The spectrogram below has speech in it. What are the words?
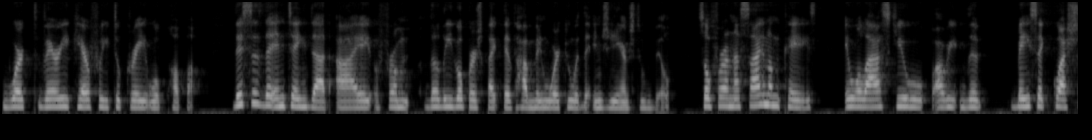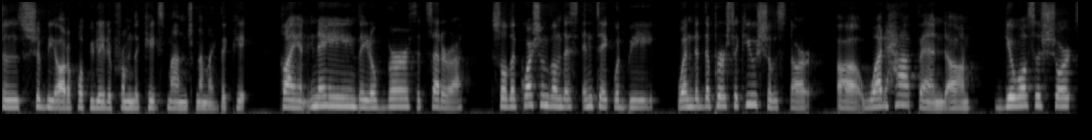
worked very carefully to create will pop up this is the intake that I, from the legal perspective, have been working with the engineers to build. So for an asylum case, it will ask you we, the basic questions should be auto-populated from the case management, like the client name, date of birth, etc. So the questions on this intake would be: When did the persecution start? Uh, what happened? Um, give us a short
